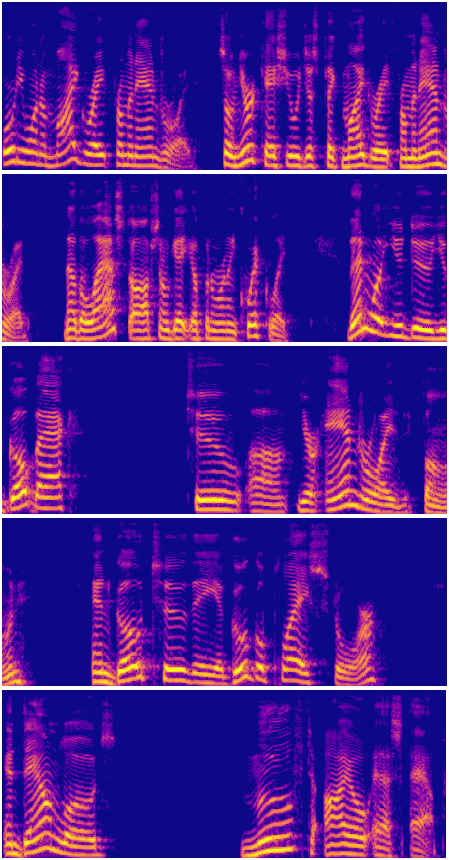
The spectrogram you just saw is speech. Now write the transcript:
or do you want to migrate from an Android? So in your case, you would just pick migrate from an Android. Now, the last option will get you up and running quickly. Then what you do, you go back to um, your Android phone and go to the Google Play Store and downloads Move to iOS app.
